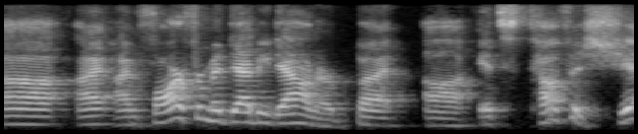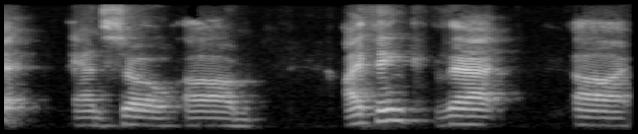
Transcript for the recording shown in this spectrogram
uh, I, am far from a Debbie Downer, but uh, it's tough as shit. And so um, I think that uh,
